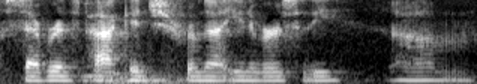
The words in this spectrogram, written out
severance package from that university. Um,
